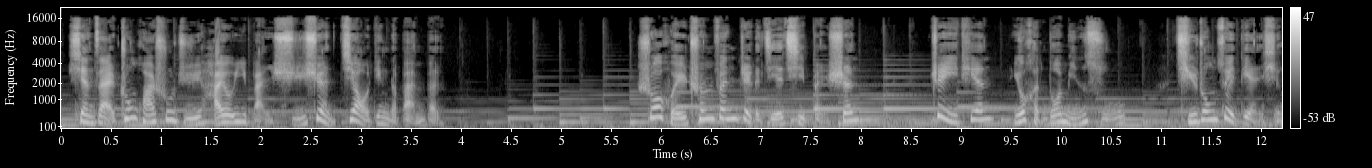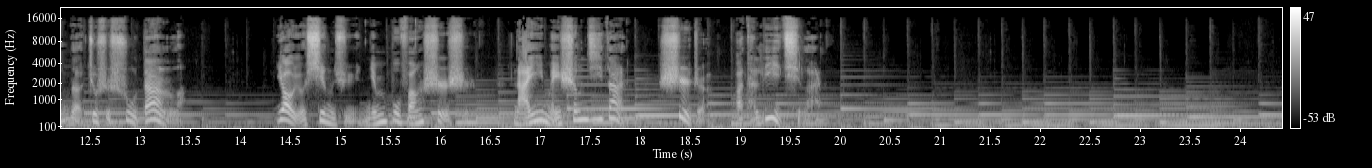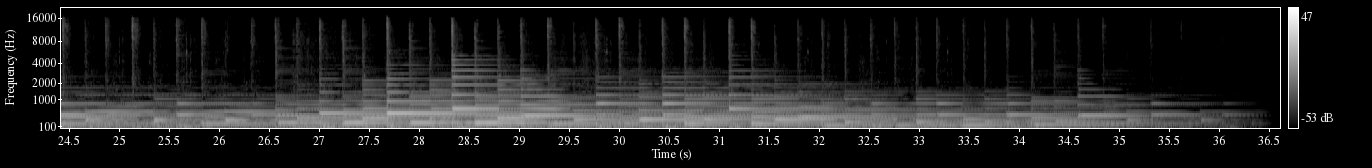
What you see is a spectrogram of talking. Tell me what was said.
现在中华书局还有一版徐铉校订的版本。说回春分这个节气本身，这一天有很多民俗，其中最典型的就是树蛋了。要有兴趣，您不妨试试，拿一枚生鸡蛋，试着把它立起来。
